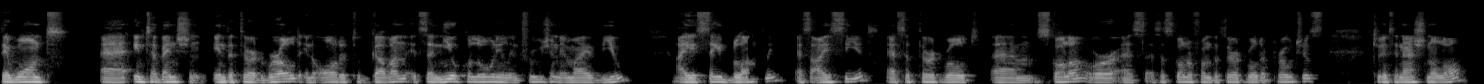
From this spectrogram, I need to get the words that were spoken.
They want uh, intervention in the third world in order to govern. It's a neo-colonial intrusion, in my view. I say bluntly, as I see it, as a third world um, scholar or as, as a scholar from the third world approaches to international law.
